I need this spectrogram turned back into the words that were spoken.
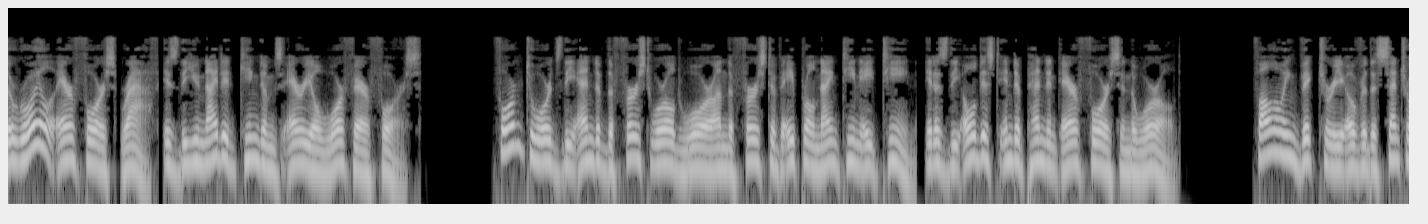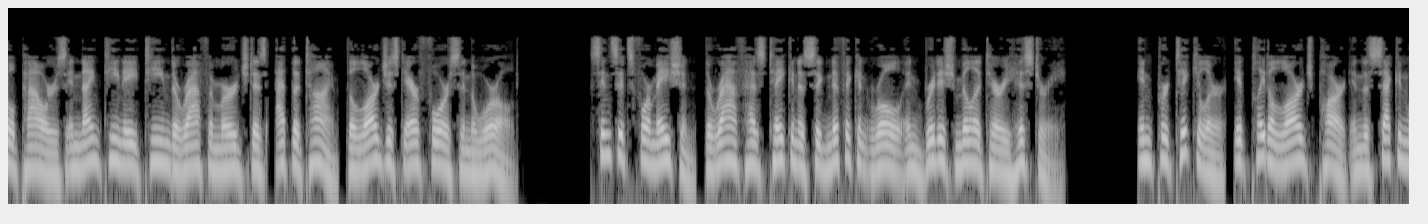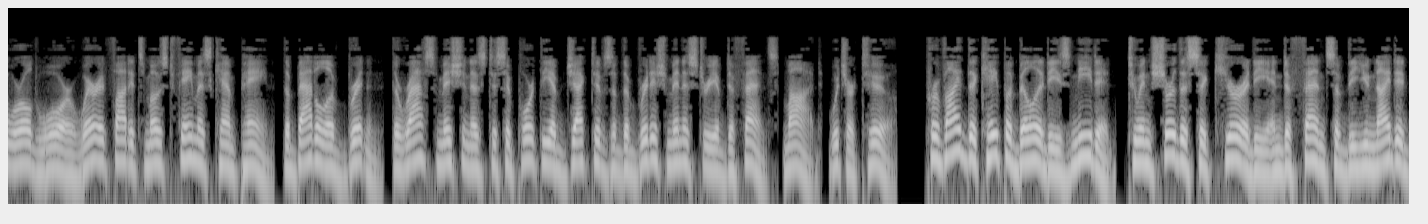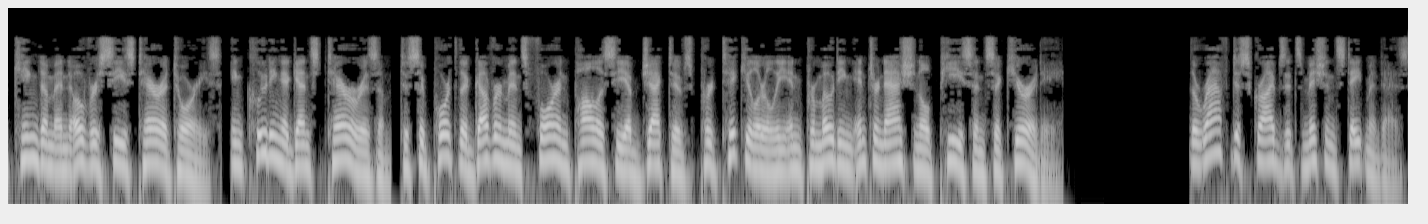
The Royal Air Force RAF is the United Kingdom's aerial warfare force. Formed towards the end of the First World War on 1 April 1918, it is the oldest independent air force in the world. Following victory over the Central Powers in 1918 the RAF emerged as, at the time, the largest air force in the world. Since its formation, the RAF has taken a significant role in British military history. In particular, it played a large part in the Second World War where it fought its most famous campaign, the Battle of Britain. The RAF's mission is to support the objectives of the British Ministry of Defence which are to provide the capabilities needed, to ensure the security and defence of the United Kingdom and overseas territories, including against terrorism, to support the government's foreign policy objectives particularly in promoting international peace and security." The RAF describes its mission statement as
